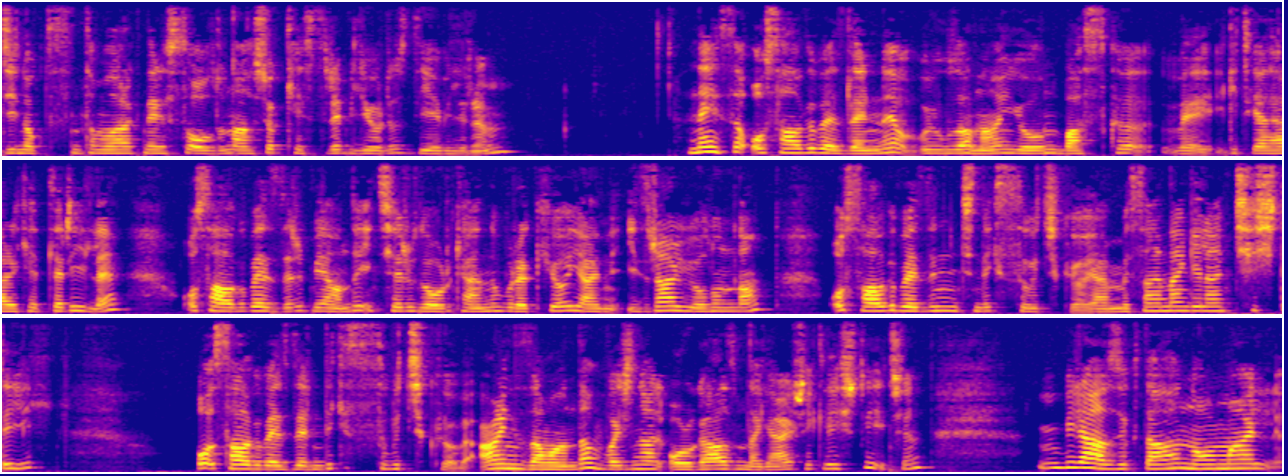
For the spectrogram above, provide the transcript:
G noktasının tam olarak neresi olduğunu az çok kestirebiliyoruz diyebilirim. Neyse o salgı bezlerine uygulanan yoğun baskı ve git gel hareketleriyle o salgı bezleri bir anda içeri doğru kendini bırakıyor. Yani idrar yolundan o salgı bezlerinin içindeki sıvı çıkıyor. Yani mesaneden gelen çiş değil o salgı bezlerindeki sıvı çıkıyor ve aynı zamanda vajinal orgazm da gerçekleştiği için birazcık daha normal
